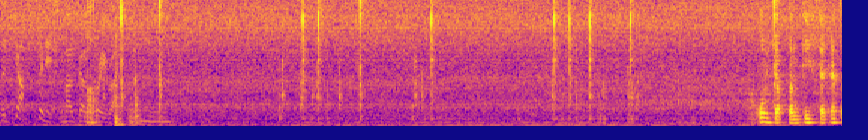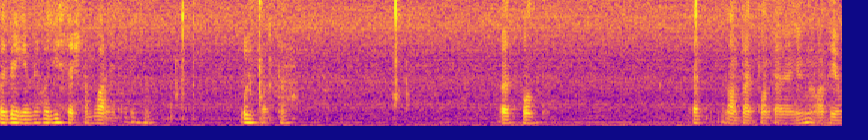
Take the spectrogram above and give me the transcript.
The just finished Moto3 race. Úgy kaptam tiszteket, hogy végén, hogy visszaestem 30 Úgy kaptam. 5 pont. 5, van 5 pont előnyünk, az jó.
